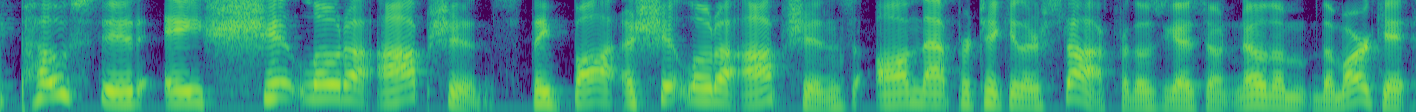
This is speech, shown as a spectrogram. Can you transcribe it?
posted a shitload of options. They bought a shitload of options on that particular stock. For those of you guys don't know the, the market,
